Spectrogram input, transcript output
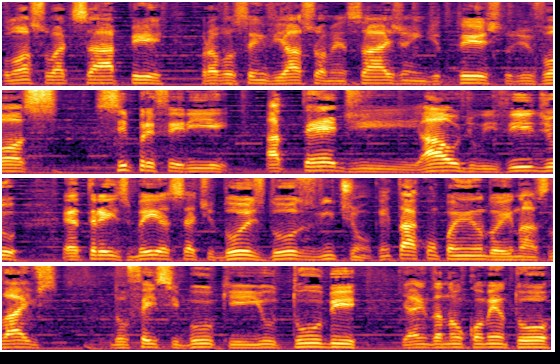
o nosso WhatsApp para você enviar sua mensagem de texto, de voz, se preferir até de áudio e vídeo é 3672 1221. Quem está acompanhando aí nas lives do Facebook e YouTube e ainda não comentou,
